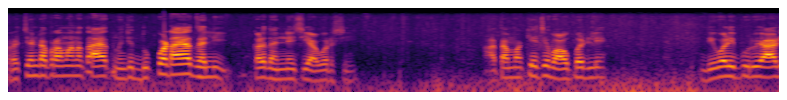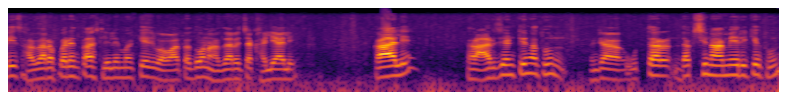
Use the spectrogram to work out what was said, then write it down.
प्रचंड प्रमाणात आयात म्हणजे दुप्पट आयात झाली. कडधान्याची यावर्षी आता मक्याचे भाव पडले. दिवाळीपूर्वी अडीच हजारापर्यंत असलेले मक्याचे भाव आता दोन हजाराच्या खाली आले. का आले? तर अर्जेंटिनातून म्हणजे उत्तर दक्षिण अमेरिकेतून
